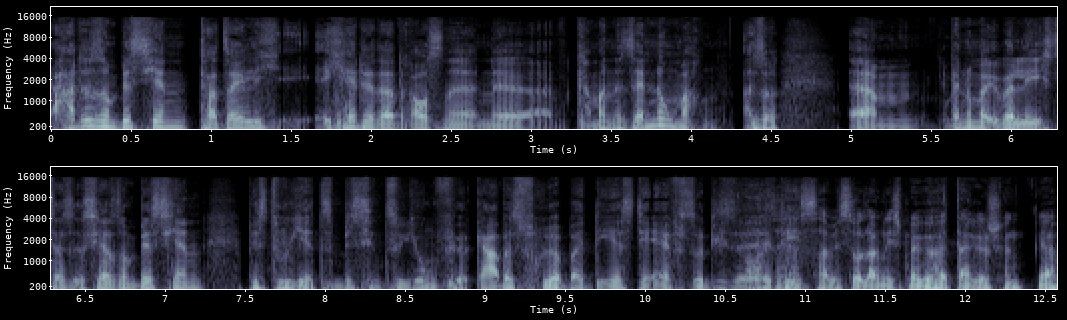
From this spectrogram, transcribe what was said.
hatte so ein bisschen tatsächlich, ich hätte da draußen eine, eine kann man eine Sendung machen. Also, ähm, wenn du mal überlegst, das ist ja so ein bisschen, bist du jetzt ein bisschen zu jung für? Gab es früher bei DSDF so diese, Oh, die, das habe ich so lange nicht mehr gehört, Dankeschön. Ja.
